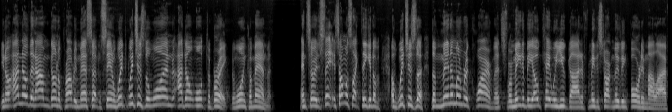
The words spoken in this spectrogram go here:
you know, I know that I'm going to probably mess up and sin. Which, which is the one I don't want to break, the one commandment? And so it's, it's almost like thinking of, of which is the, the minimum requirements for me to be okay with you, God, and for me to start moving forward in my life.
